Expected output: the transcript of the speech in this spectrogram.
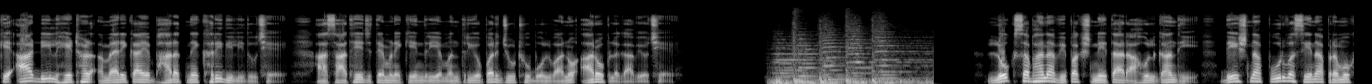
કે આ ડીલ હેઠળ અમેરિકાએ ભારતને ખરીદી લીધું છે. આ સાથે જ તેમણે કેન્દ્રીય મંત્રીઓ પર જૂઠું બોલવાનો આરોપ લગાવ્યો છે. લોકસભાના વિપક્ષ નેતા રાહુલ ગાંધી દેશના પૂર્વ સેના પ્રમુખ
